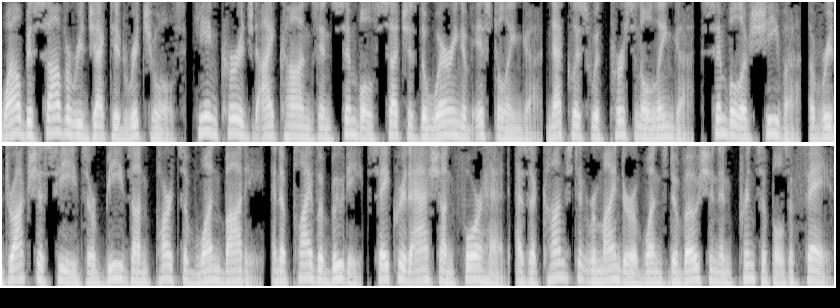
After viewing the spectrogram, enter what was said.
While Basava rejected rituals, he encouraged icons and symbols such as the wearing of Ishtalinga necklace with personal linga, symbol of Shiva, of Rudraksha seeds or beads on parts of one body, and apply vibhuti sacred ash on forehead as a constant reminder of one's devotion and principles of faith.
